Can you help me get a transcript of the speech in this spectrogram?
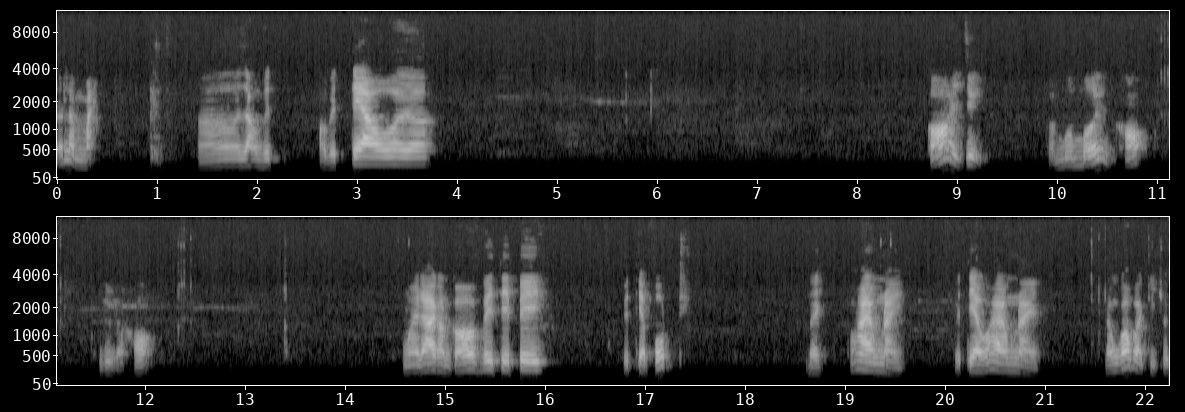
rất là mạnh. Đó, dòng Việt họ Viettel theo có thì gì? Còn mua mới khó thực là khó. Ngoài ra còn có VTP Viettel Post. Đây có hai ông này. Viettel có hai ông này. Đóng góp vào chỉ số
